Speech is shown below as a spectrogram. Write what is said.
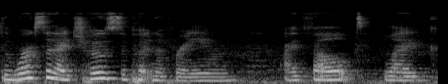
the works that I chose to put in a frame I felt like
